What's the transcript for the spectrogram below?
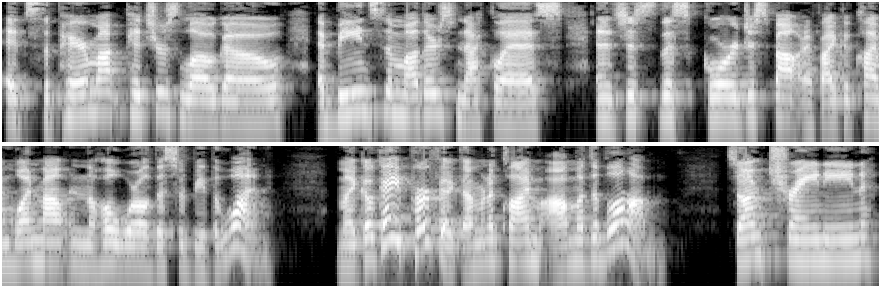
It's the Paramount Pictures logo. It means the mother's necklace. And it's just this gorgeous mountain. If I could climb one mountain in the whole world, this would be the one. I'm like, okay, perfect. I'm going to climb Ama Dablam. So I'm training.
